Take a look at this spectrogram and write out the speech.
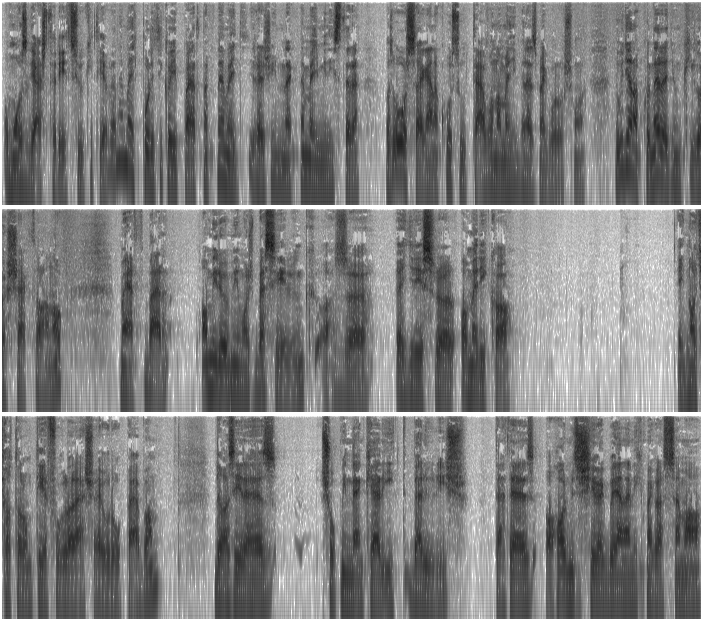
a mozgásterét szűkíti ebben. Nem egy politikai pártnak, nem egy rezsimnek, nem egy minisztere, az országának hosszú távon, amennyiben ez megvalósul. De ugyanakkor ne legyünk igazságtalanok, mert bár amiről mi most beszélünk, az egyrésztről Amerika egy nagy hatalom térfoglalása Európában, de azért ehhez sok minden kell itt belül is. Tehát ez a 30-as években jelenik meg azt hiszem a,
